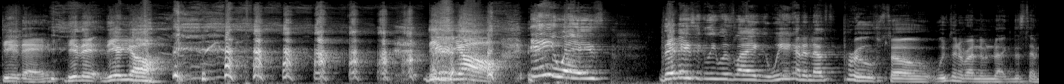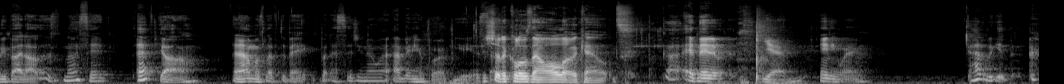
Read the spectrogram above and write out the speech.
Dear they. Dear they. Dear y'all. Dear y'all. Anyways, they basically was like, we ain't got enough proof, so we're gonna run them back to seventy five dollars. And I said, F y'all. And I almost left the bank, but I said, you know what? I've been here for a few years. You should have closed down all our accounts. God, And then, it, yeah. Anyway, how did we get there?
